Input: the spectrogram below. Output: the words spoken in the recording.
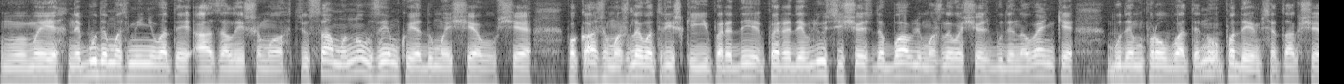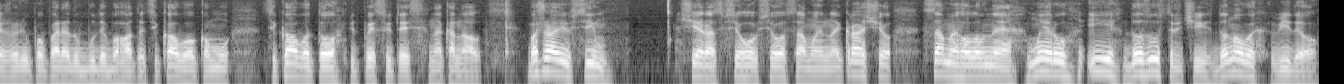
ми не будемо змінювати, а залишимо цю саму. Ну, взимку, я думаю, ще, ще покажемо. Можливо, трішки її переди- передивлюсь і щось добавлю, можливо, щось буде новеньке, будемо пробувати. Ну, подивимося. Так що я говорю, попереду буде багато цікавого. Кому цікаво, то підписуйтесь на канал. Бажаю всім. Ще раз всього-всього самого найкращого. Саме головне миру і до зустрічі, до нових відео.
